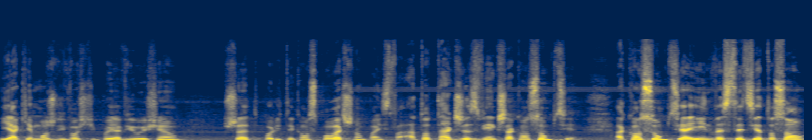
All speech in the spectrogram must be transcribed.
jakie możliwości pojawiły się przed polityką społeczną państwa, a to także zwiększa konsumpcję. A konsumpcja i inwestycje to są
